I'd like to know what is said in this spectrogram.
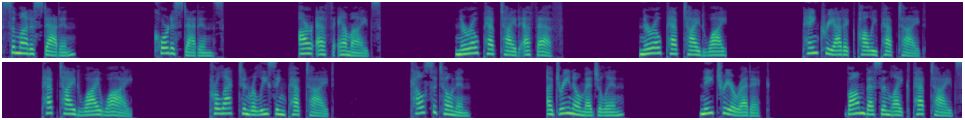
somatostatin cortistatins RF amides neuropeptide FF neuropeptide Y pancreatic polypeptide peptide YY prolactin-releasing peptide calcitonin adrenomedullin natriuretic bombesin-like peptides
